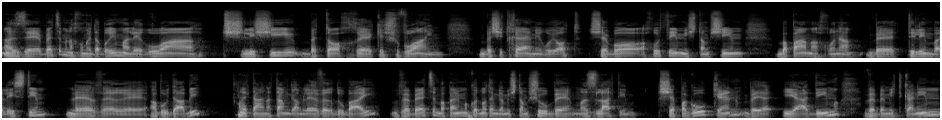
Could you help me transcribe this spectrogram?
אז אה, בעצם אנחנו מדברים על אירוע שלישי בתוך כשבועיים בשטחי האמירויות, שבו החות'ים משתמשים בפעם האחרונה בטילים בליסטיים לעבר אה, אבו דאבי, לטענתם גם לעבר דובאי, ובעצם בפעמים הקודמות הם גם השתמשו במזל"טים, שפגעו כן ביעדים ובמתקנים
